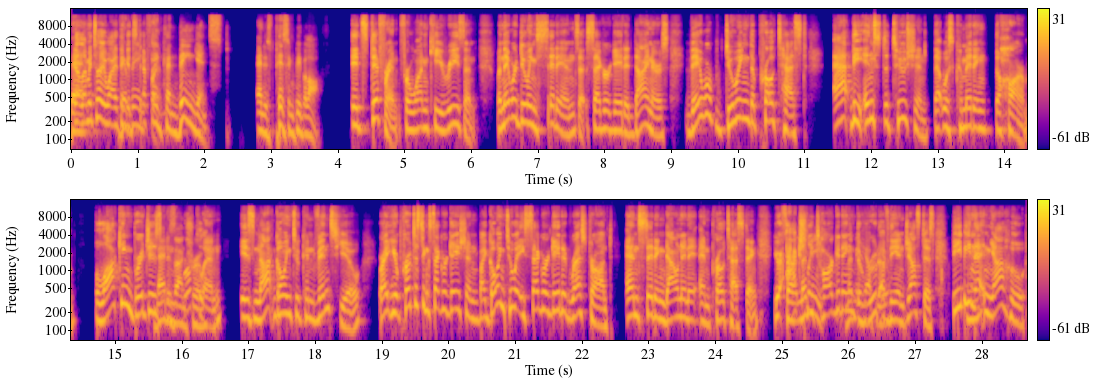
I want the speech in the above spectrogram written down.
Yeah, let me tell you why I think it's different. Inconvenienced and is pissing people off. It's different for one key reason. When they were doing sit ins at segregated diners, they were doing the protest at the institution that was committing the harm. Blocking bridges in Brooklyn is not going to convince you, right? You're protesting segregation by going to a segregated restaurant and sitting down in it and protesting. You're so actually me, targeting the root you. of the injustice. Bibi mm-hmm. Netanyahu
